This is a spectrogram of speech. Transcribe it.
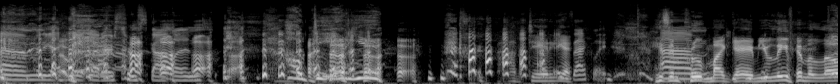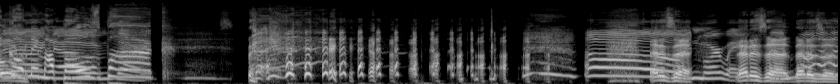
I'm gonna get hate letters from Scotland. How dare you? How dare you? exactly. He's improved Um, my game. You leave him alone. Got me my balls I'm sorry. back. Oh, That is a- in more ways. That is a that is a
